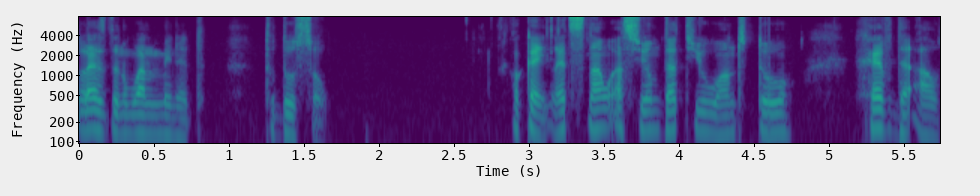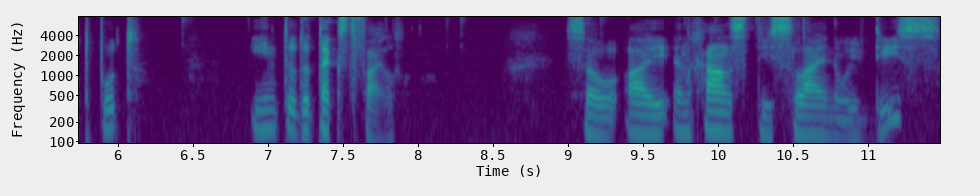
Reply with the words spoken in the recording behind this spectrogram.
less than one minute to do so. Okay, let's now assume that you want to have the output into the text file. So I enhance this line with this,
